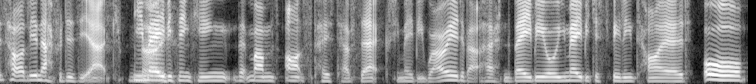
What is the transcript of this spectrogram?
It's hardly an aphrodisiac. You No. may be thinking that mums aren't supposed to have sex. You may be worried about hurting the baby, or you may be just feeling tired or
